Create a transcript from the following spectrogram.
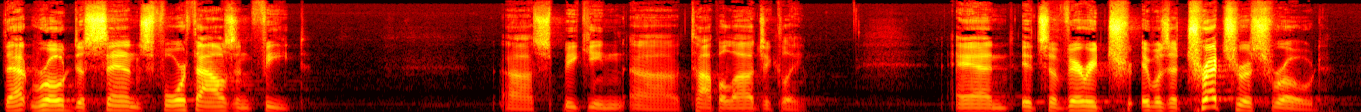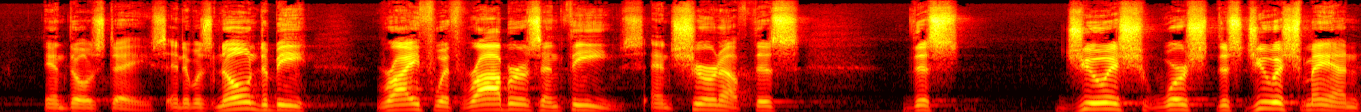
that road descends 4,000 feet uh, speaking uh, topologically. And it's a very, tr- it was a treacherous road in those days. And it was known to be rife with robbers and thieves. And sure enough, this, this Jewish worship, this Jewish man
